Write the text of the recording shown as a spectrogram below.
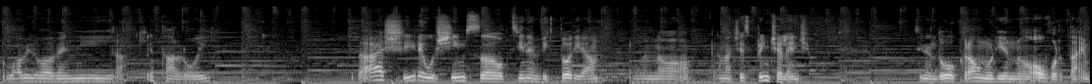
Probabil va veni racheta lui. Da, și reușim să obținem victoria în, uh, în acest Prin Challenge. Ținem două crown-uri în overtime.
